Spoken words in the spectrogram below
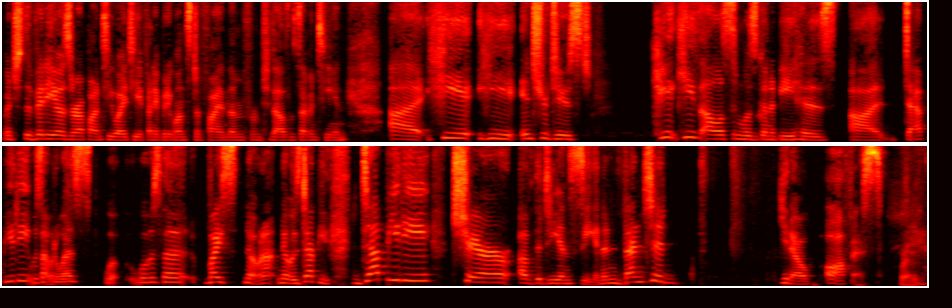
which the videos are up on TYT if anybody wants to find them from 2017, uh, he he introduced Keith Ellison was going to be his uh, deputy. Was that what it was? What, what, was the vice? No, not no. It was deputy, deputy chair of the DNC, an invented, you know, office. Right.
